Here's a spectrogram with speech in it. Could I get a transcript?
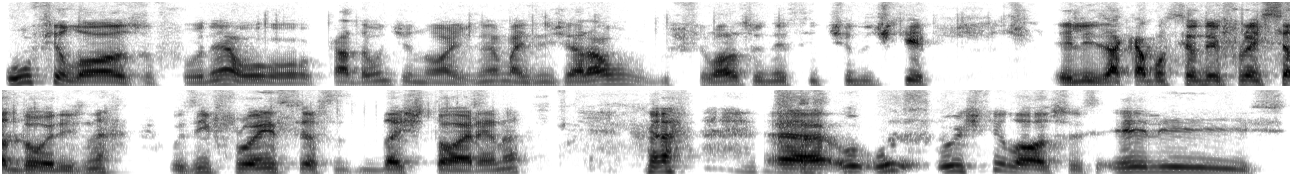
O filósofo, né, ou cada um de nós, né, mas em geral os filósofos nesse sentido de que eles acabam sendo influenciadores, né? Os influencers da história, né? É, os, os filósofos, eles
